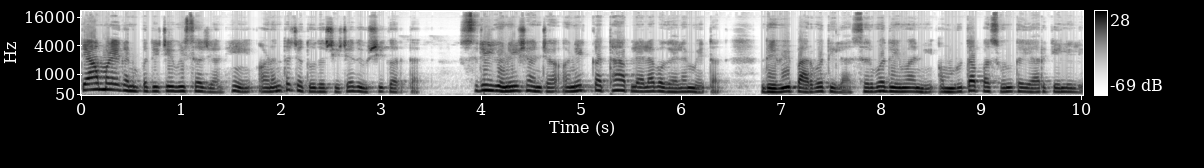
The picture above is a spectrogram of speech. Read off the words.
त्यामुळे गणपतीचे विसर्जन हे अनंत चतुर्दशीच्या दिवशी करतात. श्री गणेशांच्या अनेक कथा आपल्याला बघायला मिळतात. देवी पार्वतीला सर्व देवांनी अमृतापासून तयार केलेले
